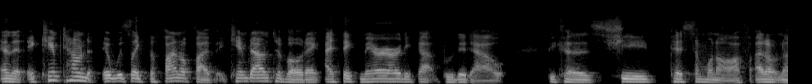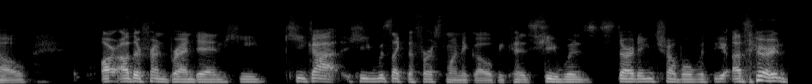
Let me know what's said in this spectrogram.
And then it came down to, it was like the final five. It came down to voting. I think Mary already got booted out because she pissed someone off. I don't know. Our other friend Brendan, he he got he was like the first one to go because he was starting trouble with the other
